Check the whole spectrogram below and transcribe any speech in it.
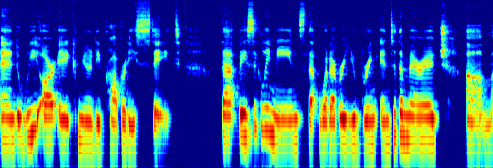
And we are a community property state. That basically means that whatever you bring into the marriage, um,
